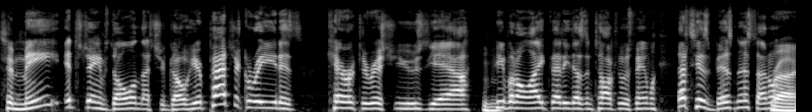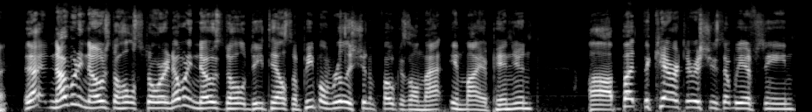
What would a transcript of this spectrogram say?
to me, it's James Dolan that should go here. Patrick Reed has character issues. Yeah, Mm-hmm. people don't like that he doesn't talk to his family. That's his business. I don't. Right. that- Nobody knows the whole story. Nobody knows the whole details. So people really shouldn't focus on that, in my opinion. Uh, but the character issues that we have seen,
